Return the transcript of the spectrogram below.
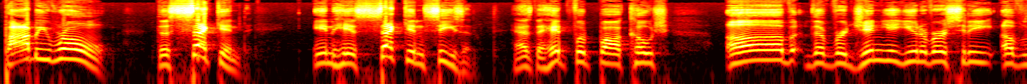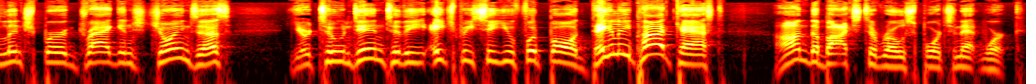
Bobby Rome, the second in his second season as the head football coach of the Virginia University of Lynchburg Dragons joins us. You're tuned in to the HBCU Football Daily Podcast on the Box to Row Sports Network.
